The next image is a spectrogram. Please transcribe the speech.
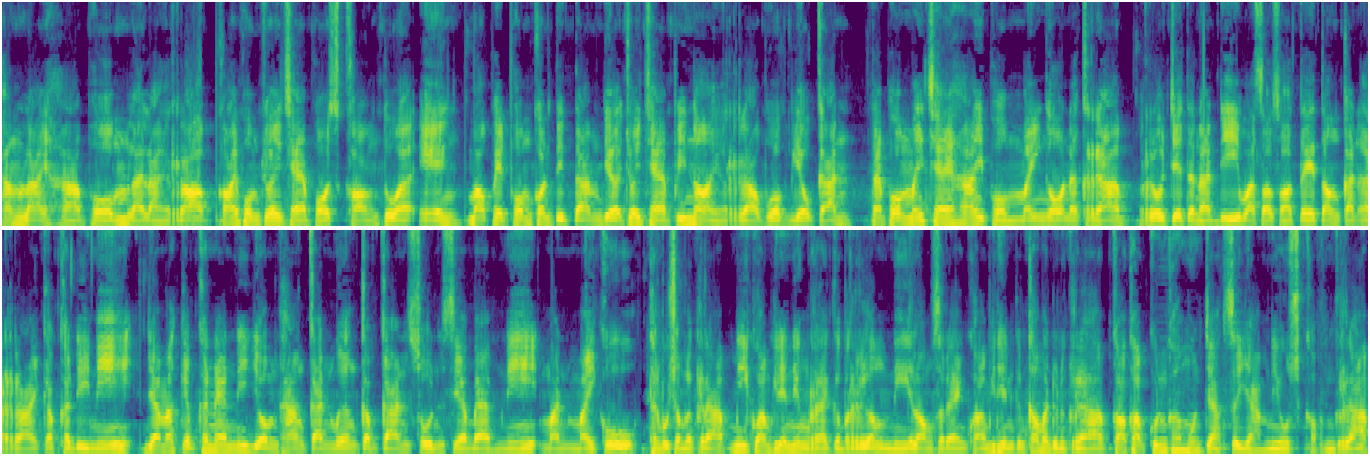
ทั้งไลน์หาผมหลายๆ รอบ ขอให้ผมช่วยแชร์โพสต์ของตัวเอง บอกเพจผมคนติดตามเยอะช่วยแชร์พี่หน่อย เราพวกเดียวกันแต่ผมไม่แชร์ให้ผมไม่โง่นะครับ รู้เจตนาดีว่าสสเต้ต้องการอะไรกับคดีนี้ อย่ามาเก็บคะแนนนิยมทางการเมืองกับการสูญเสียแบบนี้มันไม่กูท่านผู้ชมนะครับ มีความคิดเห็นอย่างไรกับเรื่องนี้ลองแสดงความคิดเห็นกันเข้ามาดูนะครับ ขอขอบคุณข้อมูลจากสยามนิวส์ขอบคุณครับ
